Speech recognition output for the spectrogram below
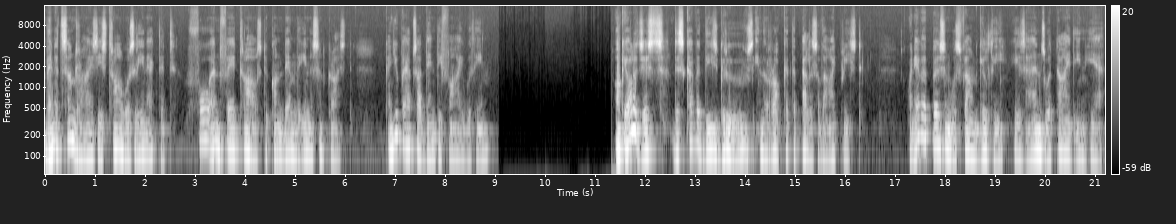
Then at sunrise, his trial was reenacted. Four unfair trials to condemn the innocent Christ. Can you perhaps identify with him? Archaeologists discovered these grooves in the rock at the palace of the high priest. Whenever a person was found guilty, his hands were tied in here.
